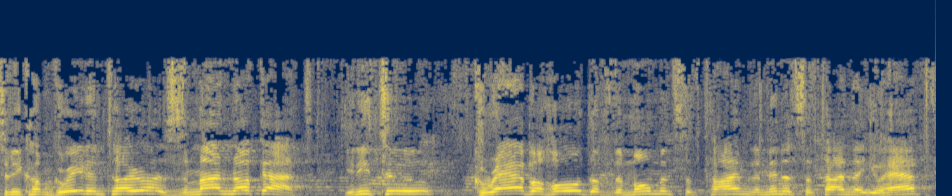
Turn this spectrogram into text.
to become great in Torah. Zman Nokat. You need to grab a hold of the moments of time, the minutes of time that you have,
